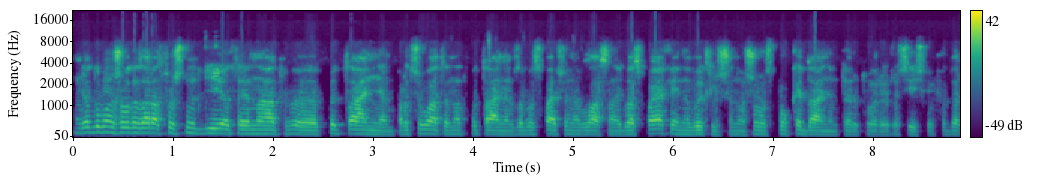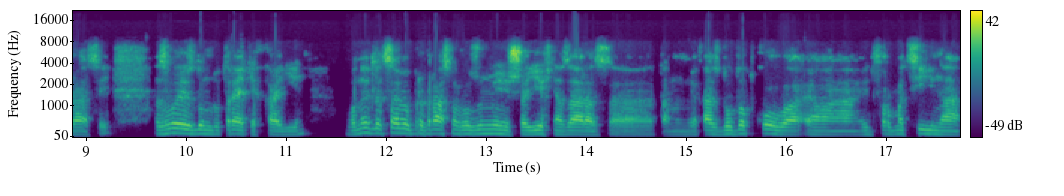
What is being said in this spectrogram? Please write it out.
Я думаю, що вони зараз почнуть діяти над е, питанням, працювати над питанням забезпечення власної безпеки, і не виключено, що з покиданням території Російської Федерації з виїздом до третіх країн. Вони для себе прекрасно розуміють, що їхня зараз е, там якась додаткова е, інформаційна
